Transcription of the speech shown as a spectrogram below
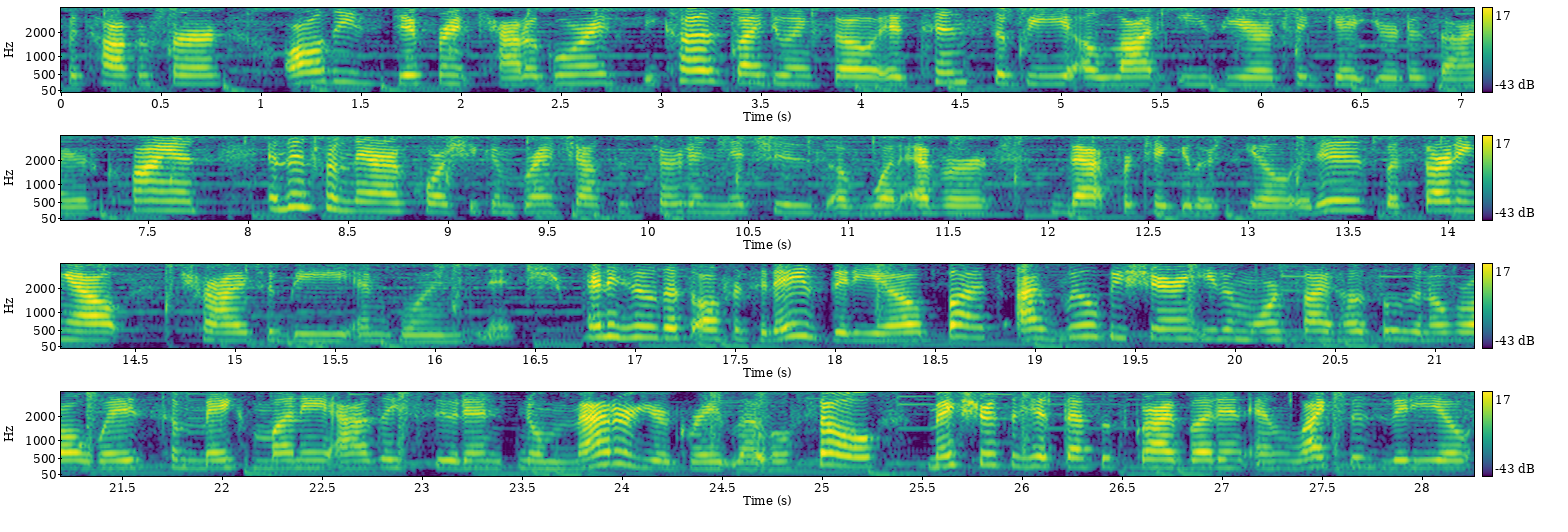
photographer, all these different categories because by doing so, it tends to be a lot easier to get your desired clients. And then from there, of course, you can branch out to certain niches of whatever that particular skill it is. But starting out, try to be in one niche. Anywho, that's all for today's video, but I will be sharing even more side hustles and overall ways to make money as a student, no matter your grade level. So make sure to hit that subscribe button and like this video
